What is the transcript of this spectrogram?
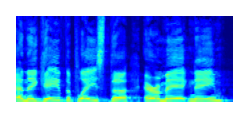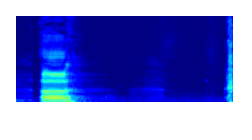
And they gave the place the Aramaic name. Uh,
